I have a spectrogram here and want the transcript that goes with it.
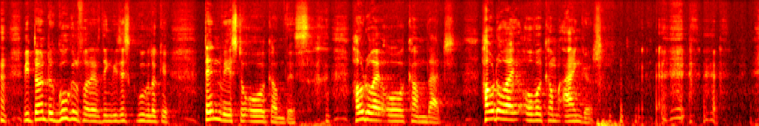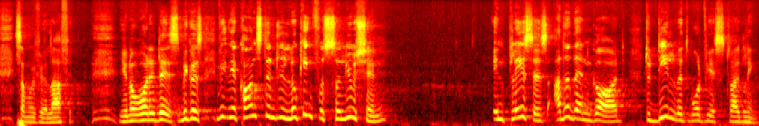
we turn to Google for everything. We just Google, okay, 10 ways to overcome this. How do I overcome that? How do I overcome anger? Some of you are laughing. You know what it is? Because we, are constantly looking for solution in places other than God to deal with what we are struggling.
